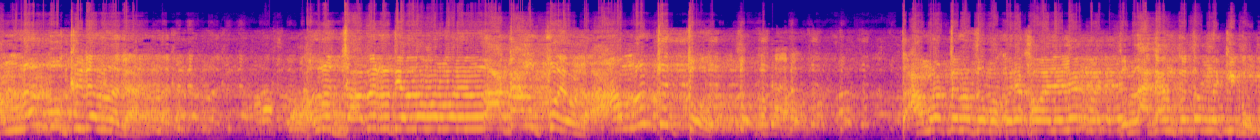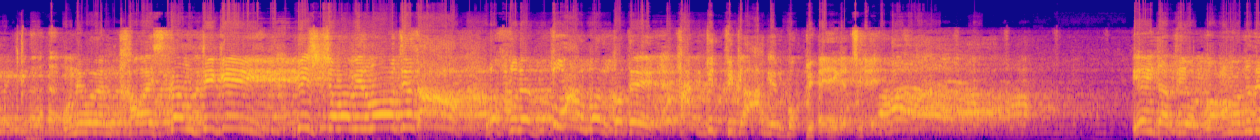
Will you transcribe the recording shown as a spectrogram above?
আমরার বকরিটার লাগা। হযরত জাবের রাদিয়াল্লাহু আনহু বলেন লাগান কইও না আমরা তো তা আমরা টেনা জমা করে খাওয়াই লাইলেন, তো লাগান কইতাম না কি উনি বলেন খাওয়া ইসলাম ঠিকই, বিশ্ব নবীর মৌজেদা রসুলের দুয়ার বরকতে হাড্ডির থেকে আগের বকরি হয়ে গেছে। এই জাতীয় গহনা যদি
